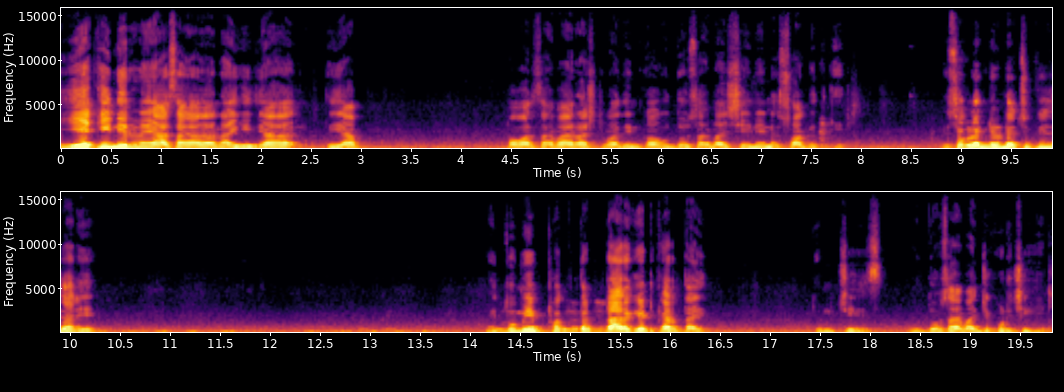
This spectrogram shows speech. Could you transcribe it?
एकही निर्णय असा नाही की ज्या या पवारसाहेबा राष्ट्रवादीन किंवा उद्धवसाहेबा सेनेनं स्वागत केलं. सगळे निर्णय चुकी झाले. तुम्ही फक्त टार्गेट करताय. तुमची उद्धव साहेबांची खुर्ची गेली.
